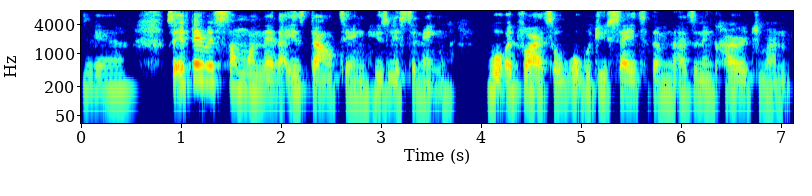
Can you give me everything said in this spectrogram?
Yeah. So if there is someone there that is doubting who's listening, what advice or what would you say to them as an encouragement?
